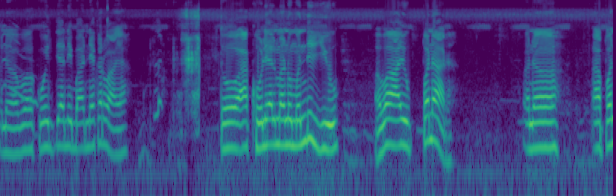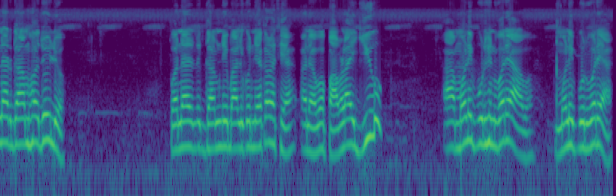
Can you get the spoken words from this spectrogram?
અને હવે કોઈ ત્યાંની બહાર નીકળવા આવ્યા તો આ ખોલિયાલમાંનું મંદિર જ્યું હવે આવ્યું પનાર. અને આ પનાર ગામ હ, જોઈ લો પનાર ગામની બાળકો નીકળ્યા થયા અને હવે પાવડાઈ જ્યું આ મણિપુરથી વર્યા આવે. મણિપુર વર્યા.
